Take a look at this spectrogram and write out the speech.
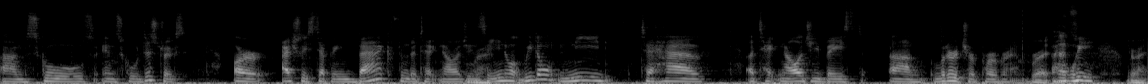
um, schools and school districts are actually stepping back from the technology and Right. saying, you know what, we don't need to have a technology based um, literature program. Right. That's- we, Right.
